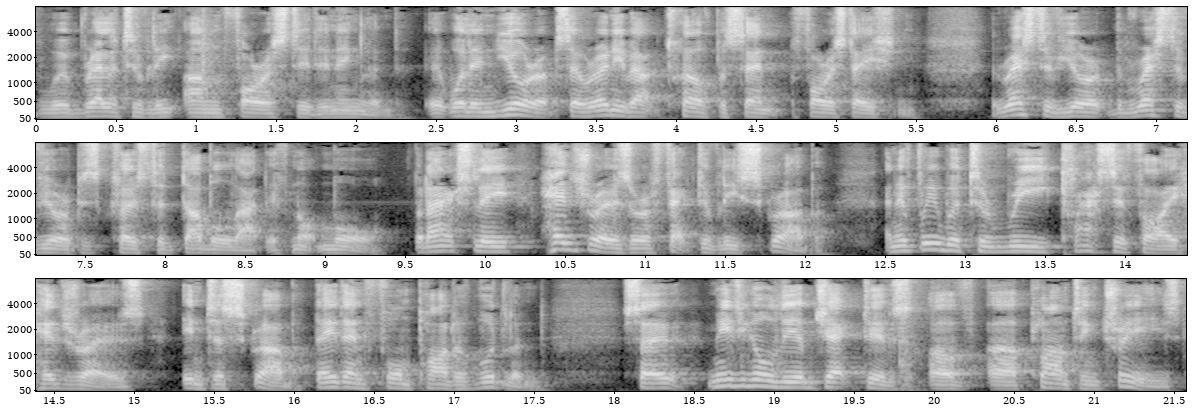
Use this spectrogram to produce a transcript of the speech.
we're relatively unforested in England. Uh, well, in Europe, so we're only about 12% forestation. The rest of Europe, the rest of Europe is close to double that, if not more. But actually, hedgerows are effectively scrub. And if we were to reclassify hedgerows into scrub, they then form part of woodland. So meeting all the objectives of uh, planting trees,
